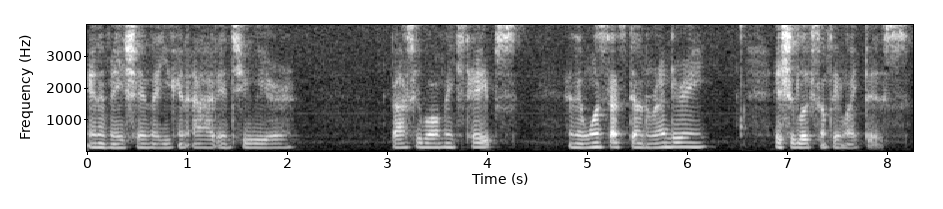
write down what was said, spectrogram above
animation that you can add into your basketball mixtapes. And then once that's done rendering, it should look something like this.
